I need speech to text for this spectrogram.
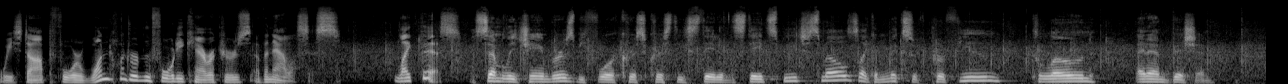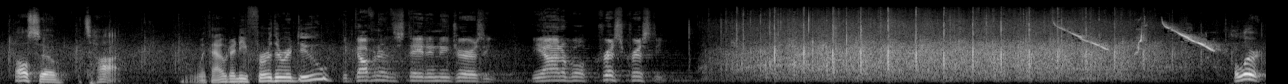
we stop for 140 characters of analysis. Like this Assembly chambers before Chris Christie's State of the State speech smells like a mix of perfume, cologne, and ambition. Also, it's hot. Without any further ado, the governor of the state of New Jersey, the Honorable Chris Christie. Alert!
